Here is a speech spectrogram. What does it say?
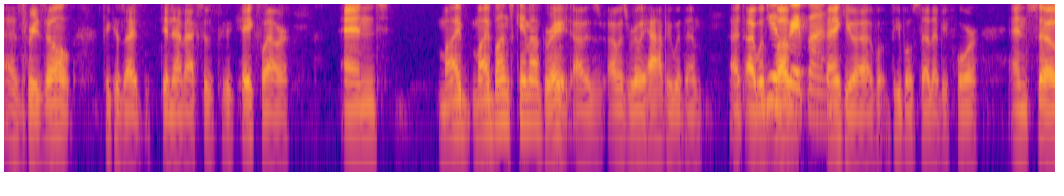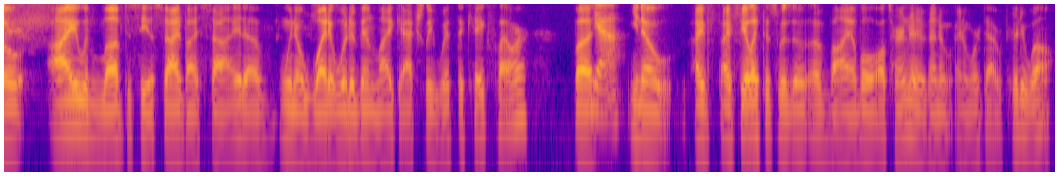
as a result because I didn't have access to the cake flour, and my my buns came out great. I was I was really happy with them. I, I would you love. great buns. Thank you. Uh, people have said that before, and so I would love to see a side by side of you know what it would have been like actually with the cake flour. But yeah. you know, I I feel like this was a, a viable alternative, and it, and it worked out pretty well.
